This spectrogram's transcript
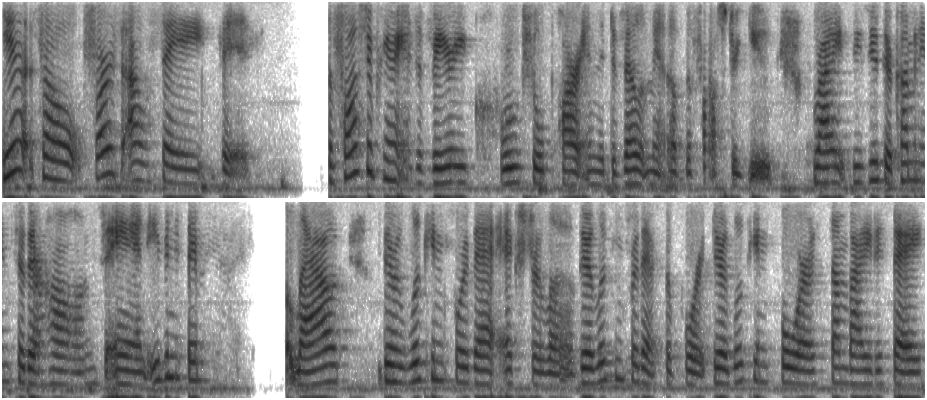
Yeah, so first I would say this. The foster parent is a very crucial part in the development of the foster youth, right? These youth are coming into their homes, and even if they're allowed, they're looking for that extra love. They're looking for that support. They're looking for somebody to say,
